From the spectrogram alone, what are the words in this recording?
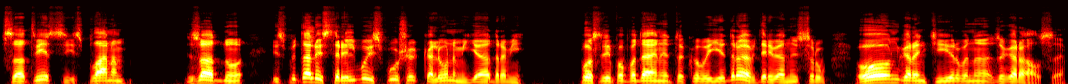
в соответствии с планом. Заодно испытали стрельбу из пушек калеными ядрами. После попадания такого ядра в деревянный сруб он гарантированно загорался.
